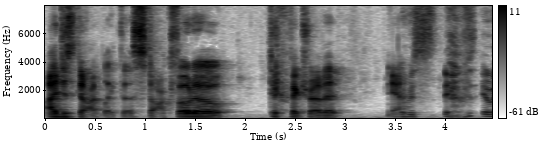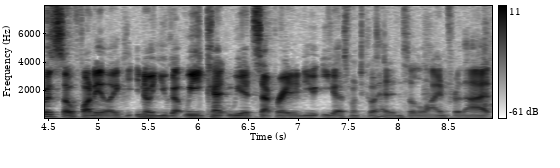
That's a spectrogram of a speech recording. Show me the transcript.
I just got like the stock photo, took a picture of it. Yeah, It was, it was it was so funny. Like you know, you got we can't we had separated. You you guys went to go ahead into the line for that,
